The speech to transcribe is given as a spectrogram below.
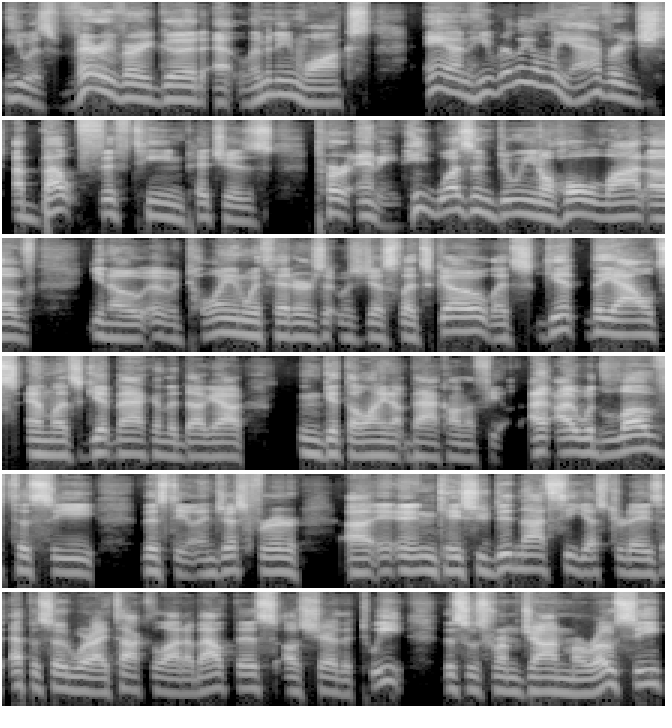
he was very very good at limiting walks and he really only averaged about 15 pitches per inning. He wasn't doing a whole lot of, you know, uh, toying with hitters. It was just let's go, let's get the outs, and let's get back in the dugout and get the lineup back on the field. I, I would love to see this deal. And just for, uh, in case you did not see yesterday's episode where I talked a lot about this, I'll share the tweet. This was from Jon Morosi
